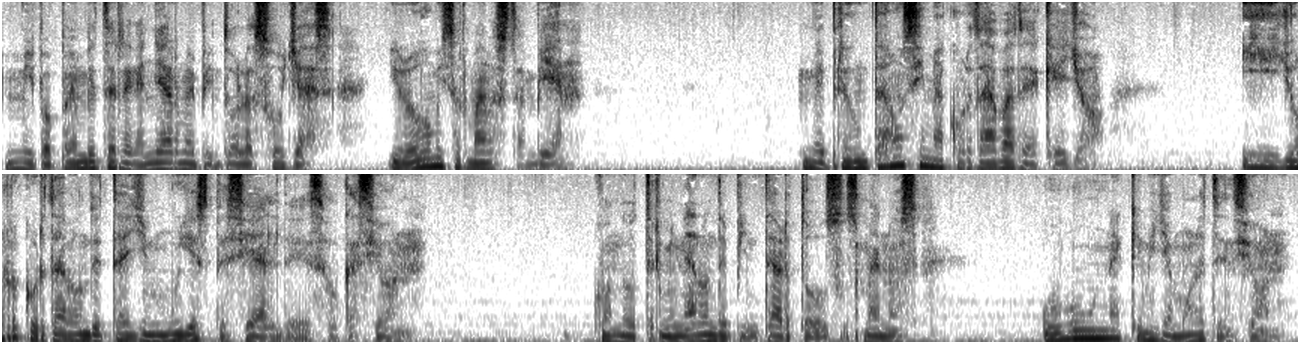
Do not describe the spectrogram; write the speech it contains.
Mi papá en vez de regañarme pintó las suyas, y luego mis hermanos también. Me preguntaron si me acordaba de aquello, y yo recordaba un detalle muy especial de esa ocasión. Cuando terminaron de pintar todas sus manos, hubo una que me llamó la atención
